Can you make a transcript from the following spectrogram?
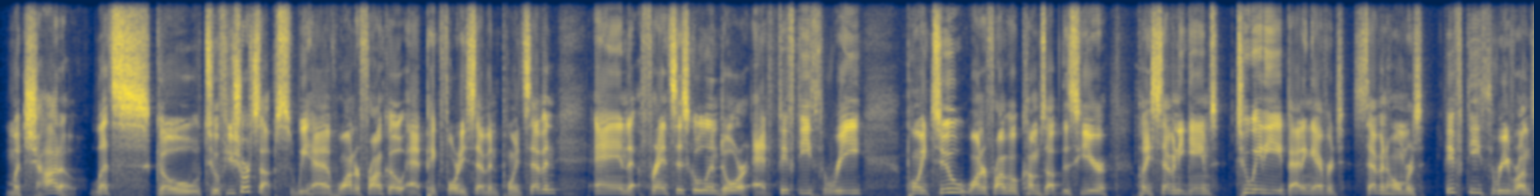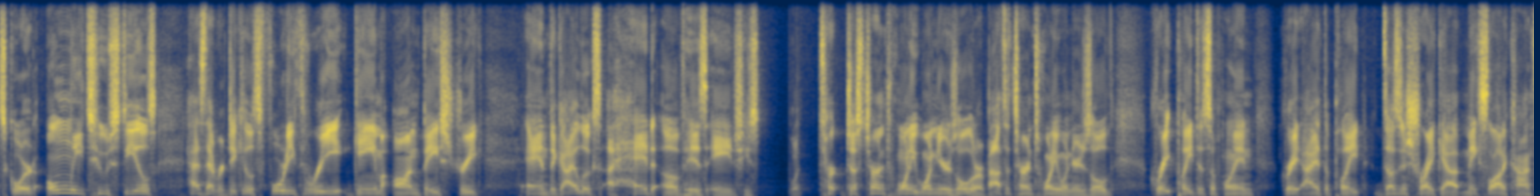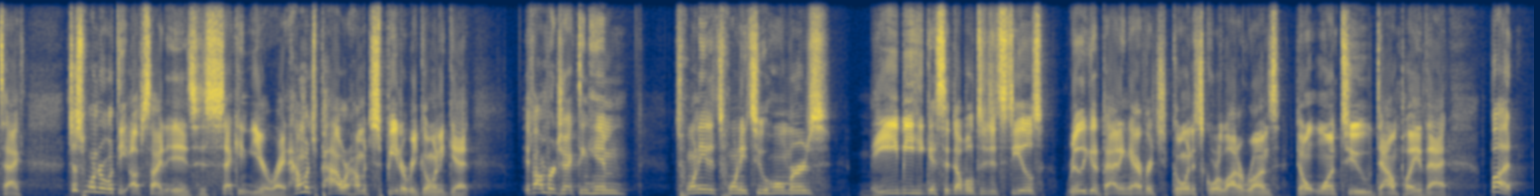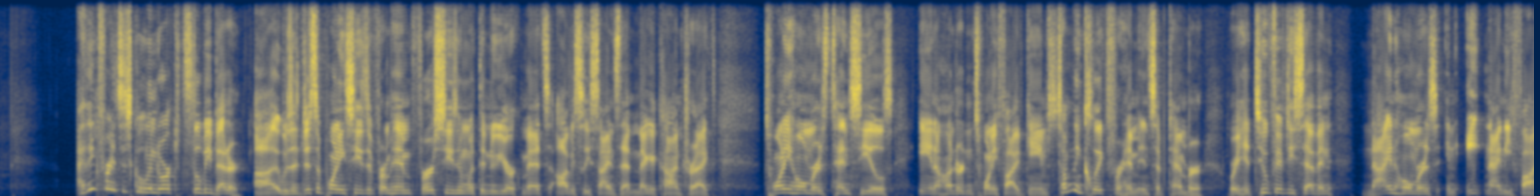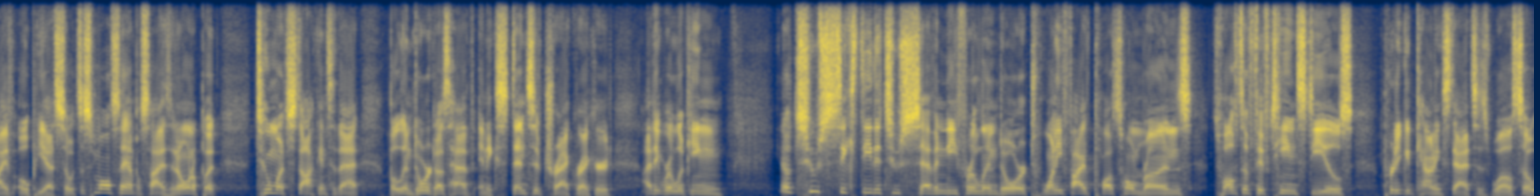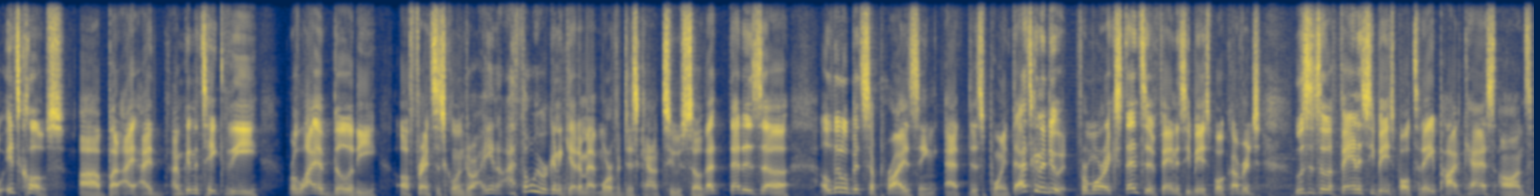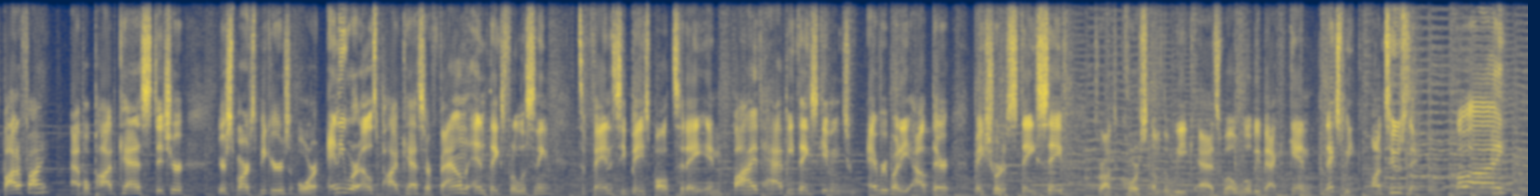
Machado. Let's go to a few shortstops. We have Wander Franco at pick 47.7 and Francisco Lindor at 53. Point two, Wander Franco comes up this year, plays 70 games, 288 batting average, seven homers, 53 runs scored, only two steals, has that ridiculous 43 game on base streak, and the guy looks ahead of his age. He's what ter- just turned 21 years old or about to turn 21 years old. Great plate discipline, great eye at the plate, doesn't strike out, makes a lot of contact. Just wonder what the upside is his second year, right? How much power, how much speed are we going to get? If I'm projecting him 20 to 22 homers. Maybe he gets to double digit steals. Really good batting average, going to score a lot of runs. Don't want to downplay that. But I think Francisco Lindor could still be better. Uh, it was a disappointing season from him. First season with the New York Mets, obviously signs that mega contract. 20 homers, 10 steals in 125 games. Something clicked for him in September where he hit 257, nine homers, and 895 OPS. So it's a small sample size. I don't want to put too much stock into that, but Lindor does have an extensive track record. I think we're looking, you know, 260 to 270 for Lindor, 25 plus home runs, 12 to 15 steals, pretty good counting stats as well. So it's close. Uh, but I, I I'm going to take the reliability of Francisco Lindor. You know, I thought we were going to get him at more of a discount too. So that that is uh, a little bit surprising at this point. That's going to do it for more extensive fantasy baseball coverage. Listen to the Fantasy Baseball Today podcast on Spotify, Apple Podcasts, Stitcher, your smart speakers, or anywhere else podcasts are found. And thanks for listening to Fantasy Baseball Today in five. Happy Thanksgiving to everybody out there. Make sure to stay safe throughout the course of the week as well. We'll be back again next week on Tuesday. Bye bye.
